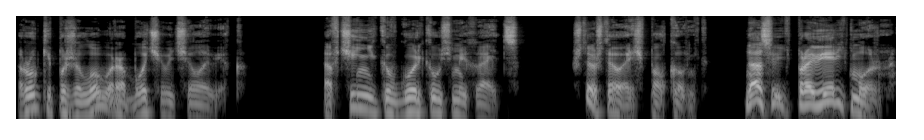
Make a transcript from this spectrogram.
Руки пожилого рабочего человека. Овчинников горько усмехается. Что ж, товарищ полковник, нас ведь проверить можно.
